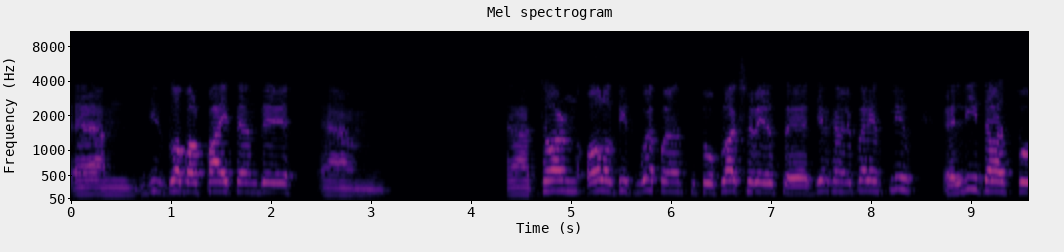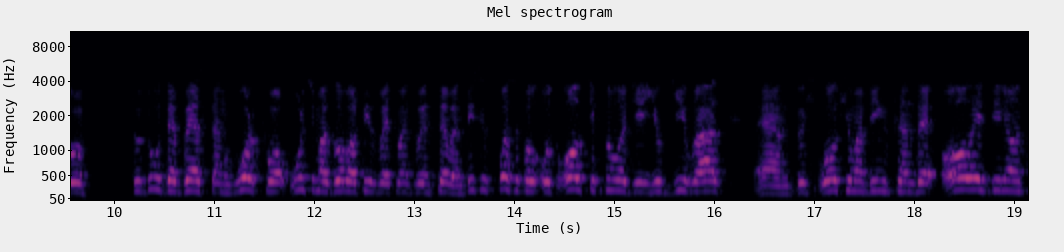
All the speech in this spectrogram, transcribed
um, this global fight and um, uh, turn all of these weapons to luxuries. Uh, dear Heavenly Parent, please uh, lead us to to do the best and work for ultimate global peace by 2027. This is possible with all technology you give us and to all human beings and all 8 billions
